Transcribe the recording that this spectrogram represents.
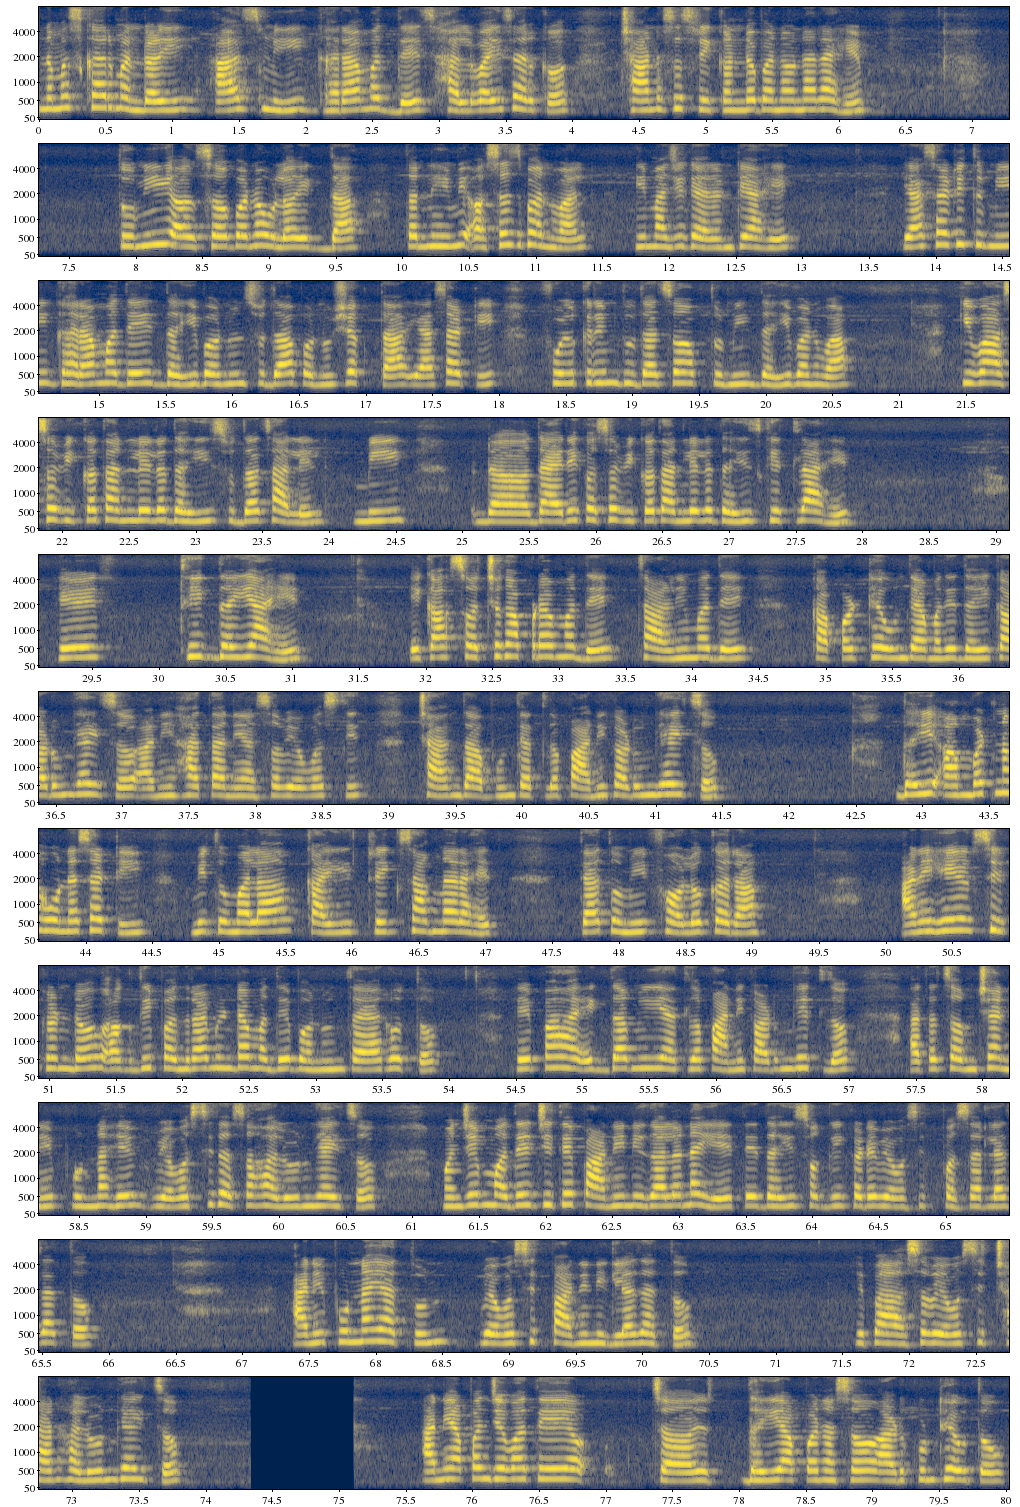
नमस्कार मंडळी आज मी घरामध्येच हलवाईसारखं छान असं श्रीखंड बनवणार आहे. तुम्ही असं बनवलं एकदा तर नेहमी असंच बनवाल ही माझी गॅरंटी आहे. यासाठी तुम्ही घरामध्ये दही बनवूनसुद्धा बनवू शकता. यासाठी फुल क्रीम दुधाचं तुम्ही दही बनवा किंवा असं विकत आणलेलं दहीसुद्धा चालेल. मी ड डायरेक्ट असं विकत आणलेलं दहीच घेतलं आहे. हे थिक दही आहे. एका स्वच्छ कापडामध्ये चाळणीमध्ये कापड ठेवून त्यामध्ये दही काढून घ्यायचं आणि हाताने असं व्यवस्थित छान दाबून त्यातलं पाणी काढून घ्यायचं. दही आंबट न होण्यासाठी मी तुम्हाला काही ट्रिक सांगणार आहेत. त्या तुम्ही फॉलो करा. आणि हे श्रीखंड अगदी पंधरा मिनटामध्ये बनून तयार होतं. हे पहा एकदा मी यातलं पाणी काढून घेतलं. आता चमच्याने पुन्हा हे व्यवस्थित असं हलवून घ्यायचं. म्हणजे मध्ये जिथे पाणी निघालं नाही आहे ते दही सगळीकडे व्यवस्थित पसरलं जातं. आणि पुन्हा यातून व्यवस्थित पाणी निघलं जातं. हे पहा असं व्यवस्थित छान हलवून घ्यायचं. आणि आपण जेव्हा ते च दही आपण असं अडकून ठेवतो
